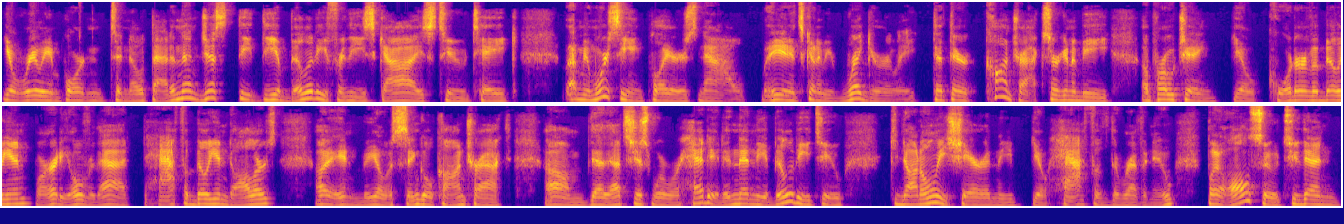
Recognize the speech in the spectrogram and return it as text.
you know really important to note that. And then just the the ability for these guys to take i mean we're seeing players now it's going to be regularly that their contracts are going to be approaching you know quarter of a billion we're already over that half a billion dollars uh, in you know a single contract. Um that, that's just where we're headed. And then the ability to not only share in the you know half of the revenue but also to then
